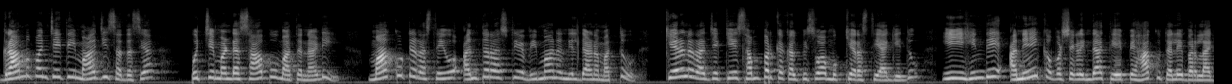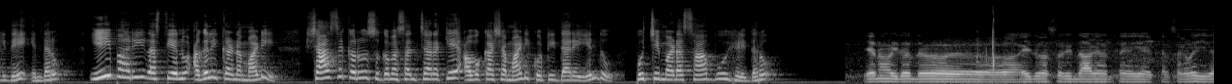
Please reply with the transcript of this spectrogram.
ಗ್ರಾಮ ಪಂಚಾಯಿತಿ ಮಾಜಿ ಸದಸ್ಯ ಪುಚ್ಚಿಮಂಡ ಸಾಬು ಮಾತನಾಡಿ ಮಾಕುಟ್ಟ ರಸ್ತೆಯು ಅಂತಾರಾಷ್ಟ್ರೀಯ ವಿಮಾನ ನಿಲ್ದಾಣ ಮತ್ತು ಕೇರಳ ರಾಜ್ಯಕ್ಕೆ ಸಂಪರ್ಕ ಕಲ್ಪಿಸುವ ಮುಖ್ಯ ರಸ್ತೆಯಾಗಿದ್ದು, ಈ ಹಿಂದೆ ಅನೇಕ ವರ್ಷಗಳಿಂದ ತೇಪೆ ಹಾಕುತ್ತಲೇ ಬರಲಾಗಿದೆ ಎಂದರು. ಈ ಬಾರಿ ರಸ್ತೆಯನ್ನು ಅಗಲೀಕರಣ ಮಾಡಿ ಶಾಸಕರು ಸುಗಮ ಸಂಚಾರಕ್ಕೆ ಅವಕಾಶ ಮಾಡಿಕೊಟ್ಟಿದ್ದಾರೆ ಎಂದು ಪುಚ್ಚಿಮಾಡ ಸಾಬು ಹೇಳಿದರು. ಏನೋ ಇದೊಂದು, ಐದು ವರ್ಷದಿಂದ ಆಗದಂಥ ಕೆಲಸಗಳು ಈಗ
